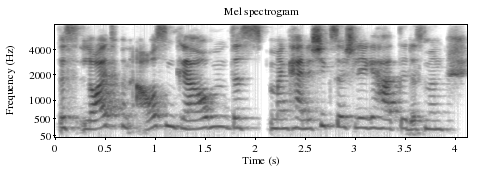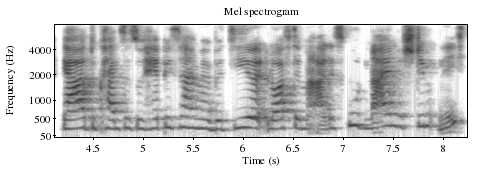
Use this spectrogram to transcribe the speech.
dass Leute von außen glauben, dass man keine Schicksalsschläge hatte, dass man, ja, du kannst ja so happy sein, weil bei dir läuft immer alles gut. Nein, das stimmt nicht.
